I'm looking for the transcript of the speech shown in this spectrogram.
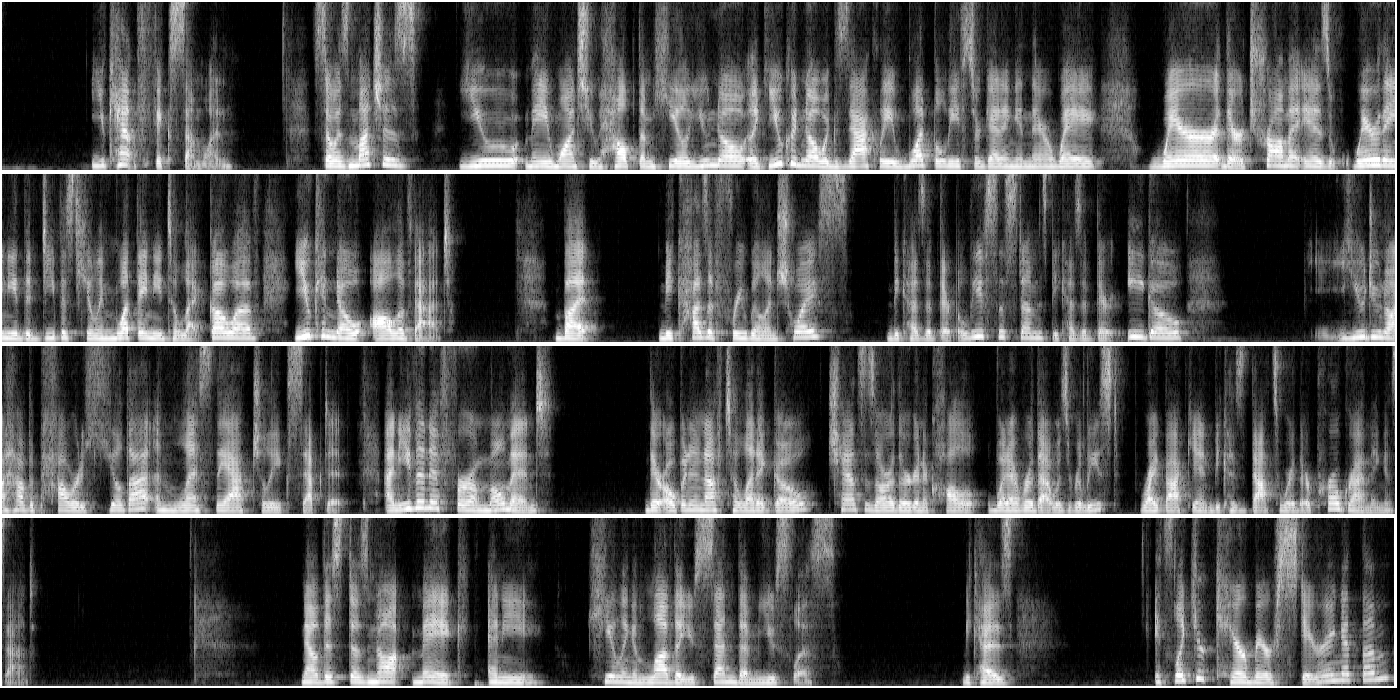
you can't fix someone. So as much as You may want to help them heal. You know, like you could know exactly what beliefs are getting in their way, where their trauma is, where they need the deepest healing, what they need to let go of. You can know all of that. But because of free will and choice, because of their belief systems, because of their ego, you do not have the power to heal that unless they actually accept it. And even if for a moment they're open enough to let it go, chances are they're going to call whatever that was released right back in because that's where their programming is at. Now, this does not make any healing and love that you send them useless because it's like your care bear staring at them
